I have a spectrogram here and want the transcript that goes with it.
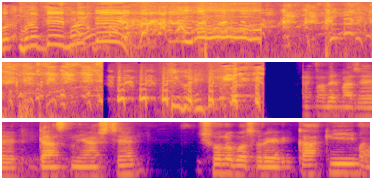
মুরব্বী মুরব্বী! আপনাদের মাঝে ডান্স নিয়ে আসছেন ষোলো বছরের কাকিমা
